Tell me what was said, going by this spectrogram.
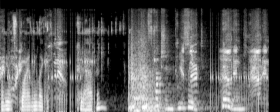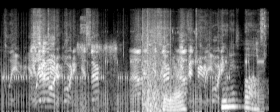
any else blindly like it could happen. Construction complete. Building. There we are. Unit lost.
